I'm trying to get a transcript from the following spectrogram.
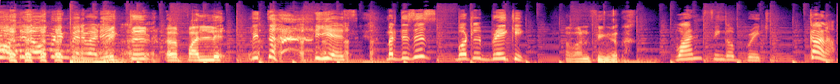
ബോട്ടിൽ ഓപ്പണിംഗ് പരിപാടി. വിത്ത് പല്ല്. With yes but this is bottle breaking one finger one finger breaking കാണാം.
